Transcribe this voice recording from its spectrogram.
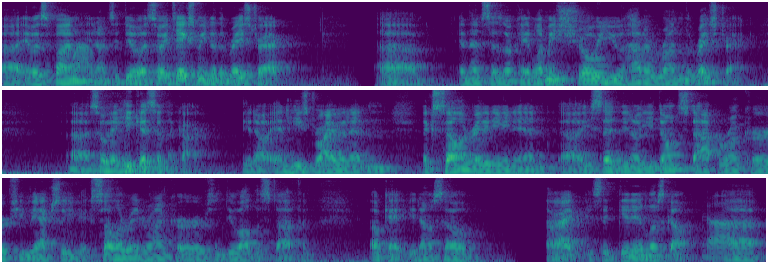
uh, it was fun, Wow. you know, to do it. So he takes me to the racetrack, uh, and then says, "Okay, let me show you how to run the racetrack." Uh, so he gets in the car, you know, and he's driving it and accelerating. And uh, he said, you know, you don't stop around curves; you actually accelerate around curves and do all this stuff. And okay, you know, so all right, he said, "Get in, let's go." Ah. Uh,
